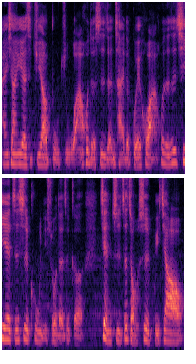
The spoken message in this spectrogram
哎像 ESG 要补足啊，或者是人才的规划，或者是企业知识库你说的这个建制，这种是比较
